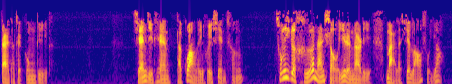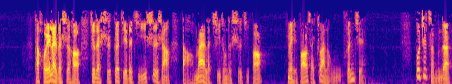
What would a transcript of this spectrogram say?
带到这工地的。前几天他逛了一回县城，从一个河南手艺人那里买了些老鼠药。他回来的时候，就在石歌节的集市上倒卖了其中的十几包，每包才赚了五分钱。不知怎么的，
